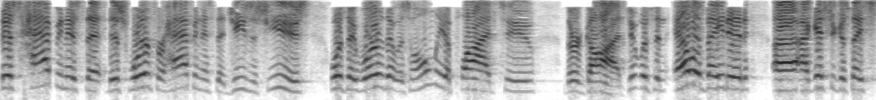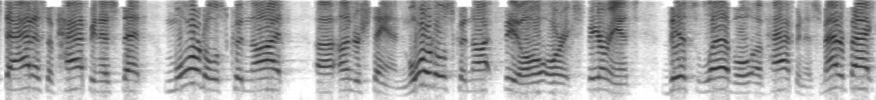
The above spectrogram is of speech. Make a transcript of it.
this happiness that, this word for happiness that Jesus used was a word that was only applied to their gods. It was an elevated, uh, I guess you could say, status of happiness that mortals could not uh, understand. Mortals could not feel or experience this level of happiness. Matter of fact,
